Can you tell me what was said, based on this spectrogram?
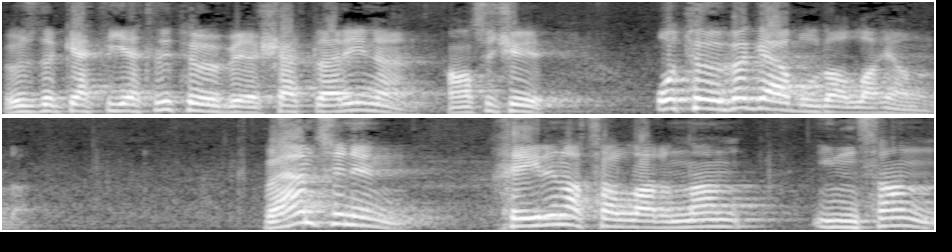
Özü də qətiyyətli tövbəyə şərtləri ilə, hansı ki, o tövbə qəbuldur Allah yanında. Və həmçinin xeyrin açarlarından insan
